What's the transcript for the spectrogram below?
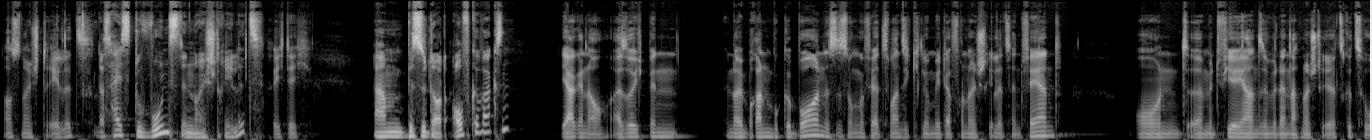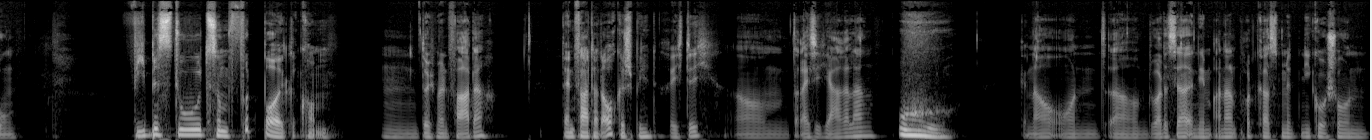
Aus Neustrelitz. Das heißt, du wohnst in Neustrelitz. Richtig. Ähm, bist du dort aufgewachsen? Ja, genau. Also ich bin in Neubrandenburg geboren. Das ist ungefähr 20 Kilometer von Neustrelitz entfernt. Und äh, mit vier Jahren sind wir dann nach Neustrelitz gezogen. Wie bist du zum Football gekommen? Hm, durch meinen Vater. Dein Vater hat auch gespielt. Richtig. Ähm, 30 Jahre lang. Uh. Genau. Und ähm, du hattest ja in dem anderen Podcast mit Nico schon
